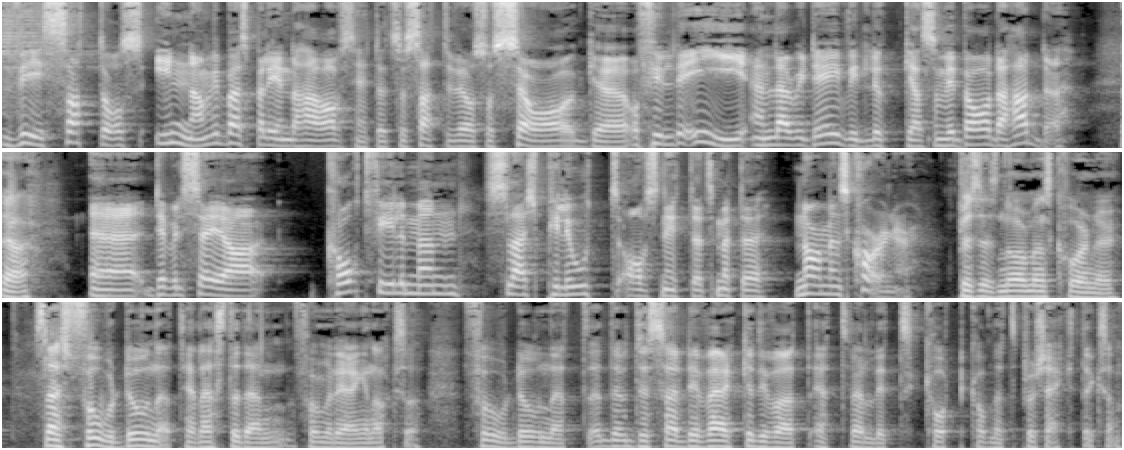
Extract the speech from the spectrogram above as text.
Vi satte oss, innan vi började spela in det här avsnittet så satte vi oss och såg eh, och fyllde i en Larry David-lucka som vi båda hade. Ja, Eh, det vill säga kortfilmen slash pilotavsnittet som hette Normans Corner precis. Normans Corner. Slash fordonet. Jag läste den formuleringen också. Fordonet. Det, det, så här, det verkade ju vara ett, ett väldigt kortkommet projekt liksom.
